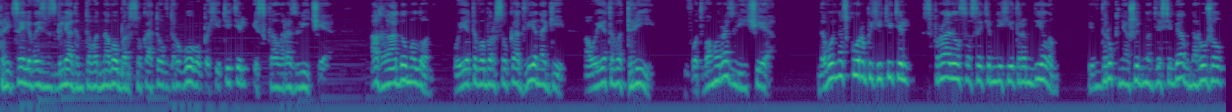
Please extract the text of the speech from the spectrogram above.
Прицеливаясь взглядом то в одного барсука, то в другого, похититель искал различия. «Ага», — думал он, — «у этого барсука две ноги, а у этого три. Вот вам и различия». Довольно скоро похититель справился с этим нехитрым делом и вдруг неожиданно для себя обнаружил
